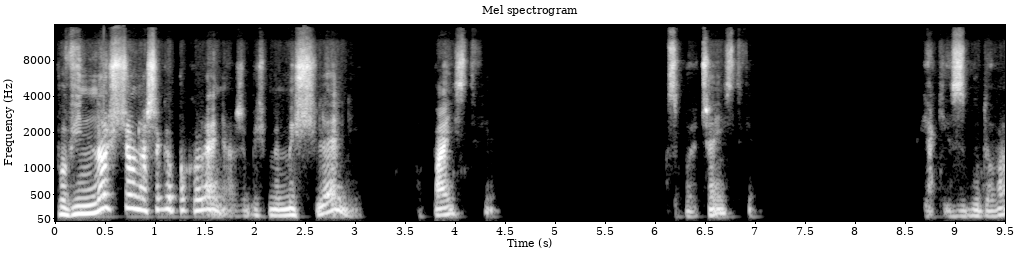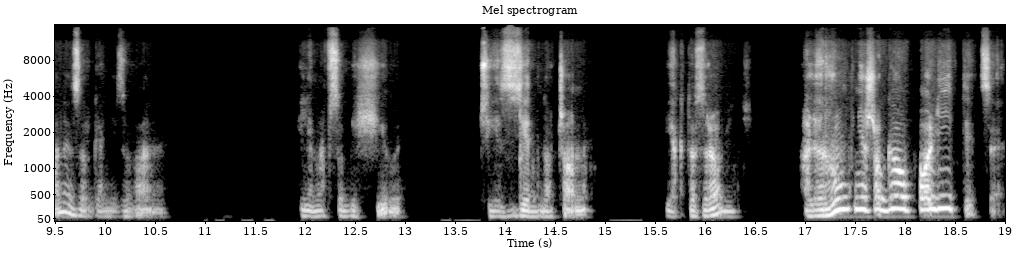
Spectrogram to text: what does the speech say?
powinnością naszego pokolenia, żebyśmy myśleli o państwie, o społeczeństwie, jak jest zbudowane, zorganizowane, ile ma w sobie siły, czy jest zjednoczone, jak to zrobić, ale również o geopolityce,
